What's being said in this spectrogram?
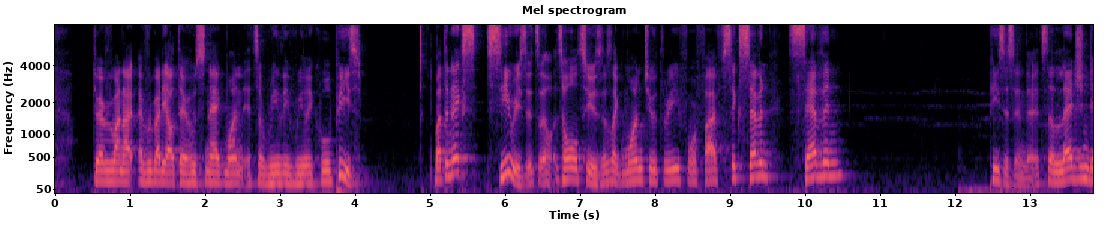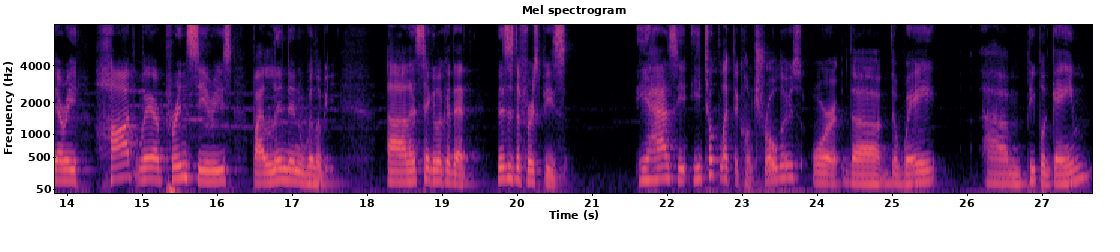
to everyone, everybody out there who snagged one, it's a really, really cool piece. But the next series, it's a, it's a whole series. There's like one, two, three, four, five, six, seven, seven pieces in there. It's the legendary Hardware Print series by Lyndon Willoughby. Uh, let's take a look at that. This is the first piece. He has he, he took like the controllers or the the way um, people game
